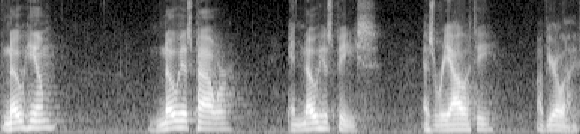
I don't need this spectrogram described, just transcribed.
know Him, know His power, and know His peace as reality of your life.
